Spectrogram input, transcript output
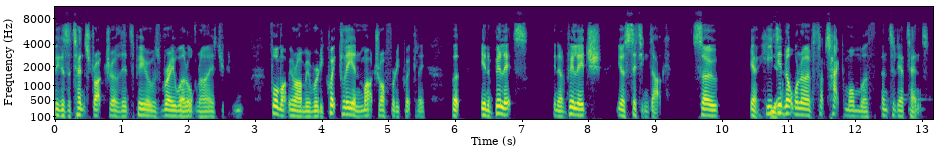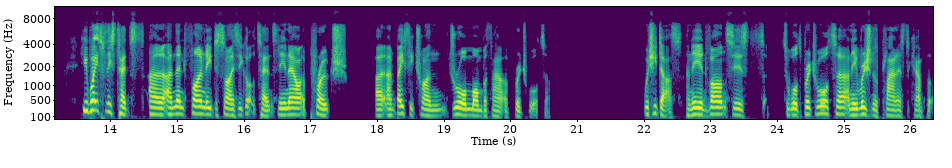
because the tent structure of the Imperial was very well organized. You can form up your army really quickly and march off really quickly. But in a billets, in a village, you're a sitting duck. So, yeah, he Yeah. did not want to attack Monmouth until he had tents. He waits for these tents uh, and then finally decides he got the tents and he now approach uh, and basically try and draw Monmouth out of Bridgwater, which he does. And he advances towards Bridgwater and the original plan is to camp at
